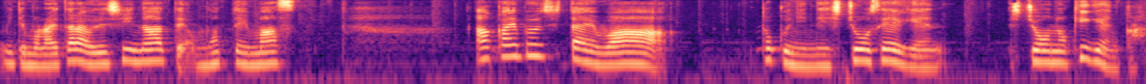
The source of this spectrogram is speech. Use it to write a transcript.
見てもらえたら嬉しいなって思っています。アーカイブ自体は特にね視聴制限視聴の期限か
